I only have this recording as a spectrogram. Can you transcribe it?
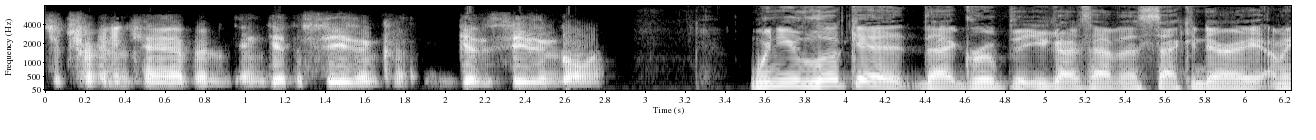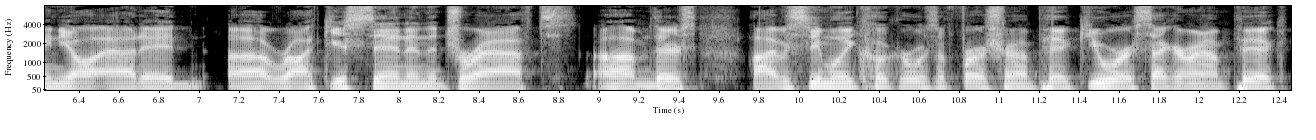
to training camp and, and get the season get the season going. When you look at that group that you guys have in the secondary, I mean, y'all added uh, Rock Ya-Sin in the draft. Um, there's obviously Malik Hooker was a first round pick. You were a second round pick.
